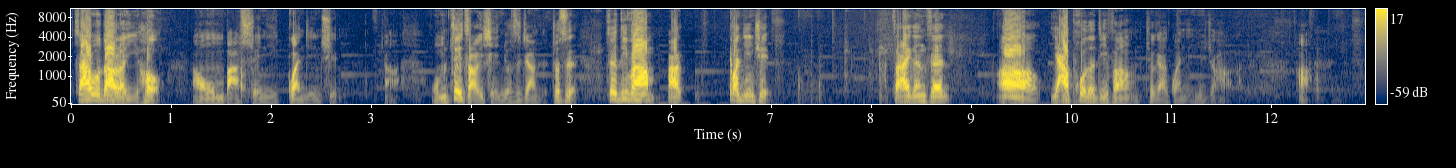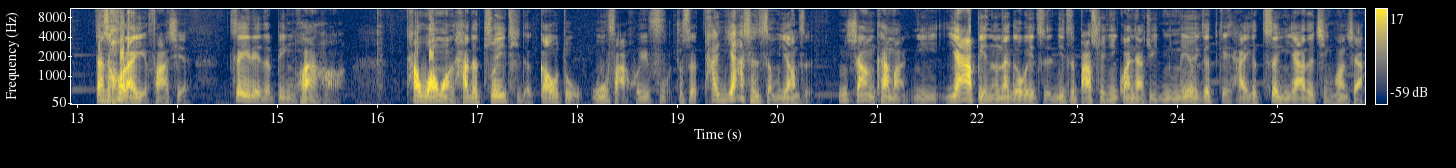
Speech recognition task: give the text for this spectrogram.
扎入到了以后，然后我们把水泥灌进去啊，我们最早以前就是这样子，就是这个地方把灌进去，扎一根针啊，压迫的地方就给它灌进去就好了。但是后来也发现，这一类的病患哈，他往往他的椎体的高度无法恢复，就是他压成什么样子，你想想看嘛，你压扁的那个位置，你只把水泥灌下去，你没有一个给他一个正压的情况下，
